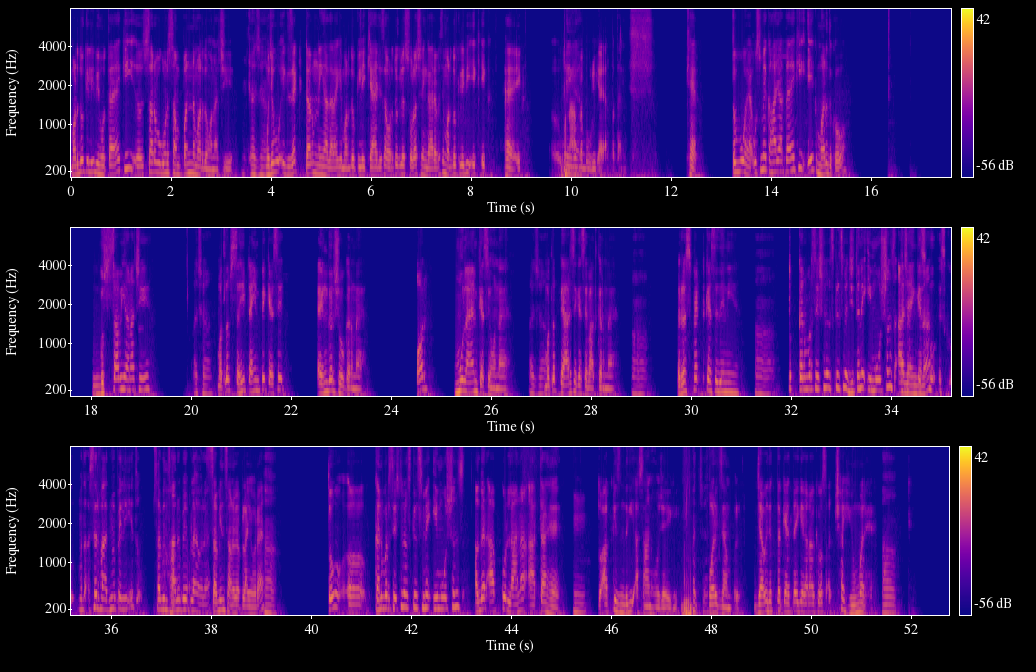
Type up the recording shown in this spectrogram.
मर्दों के लिए भी होता है कि सर्वगुण संपन्न मर्द होना चाहिए। अच्छा। मुझे वो एग्जैक्ट टर्म नहीं याद आ रहा कि मर्दों के लिए क्या है जैसे औरतों के लिए सोलह श्रृंगार है वैसे मर्दों के लिए भी एक एक है एक नाम मैं भूल गया यार पता नहीं। खैर तो वो है उसमें कहा जाता है कि एक मर्द को गुस्सा भी आना चाहिए। अच्छा। मतलब सही टाइम पे कैसे एंगर शो करना है और मुलायम कैसे होना है। अच्छा। मतलब प्यार से कैसे बात करना है। हाँ हाँ। रिस्पेक्ट कैसे देनी है। हाँ हाँ। तो कन्वर्सेशनल स्किल्स में जितने इमोशंस आ अच्छा, जाएँगे ना इसको इसको मतलब सिर्फ़ आदमियों पे नहीं ये तो सब इंसानों पे अप्लाई हो रहा है। सब इंसानों पे अप्लाई हो रहा है। हाँ। तो कन्वर्सेशनल uh, स्किल्स में इमोशंस अगर आपको लाना आता है हम्म, तो आपकी ज़िंदगी आसान हो जाएगी। अच्छा। फॉर एग्ज़ाम्पल जावेद अख्तर कहता है कि अगर आपके पास अच्छा ह्यूमर है हाँ।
